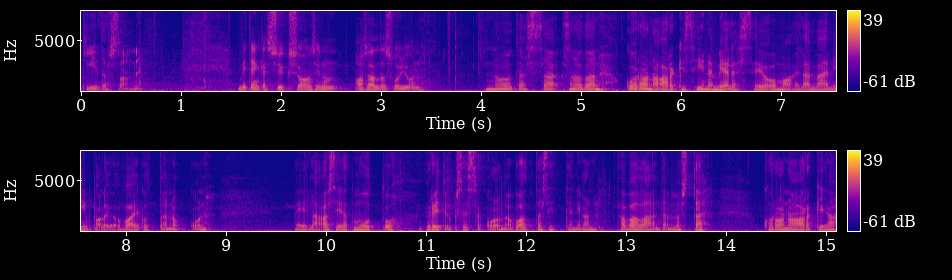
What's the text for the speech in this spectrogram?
Kiitos Anne. Mitenkä syksy on sinun osalta sujunut? No tässä sanotaan korona-arki siinä mielessä ei ole oma elämää niin paljon vaikuttanut, kun meillä asiat muuttu yrityksessä kolme vuotta sitten, niin on tavallaan tämmöistä korona-arkea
